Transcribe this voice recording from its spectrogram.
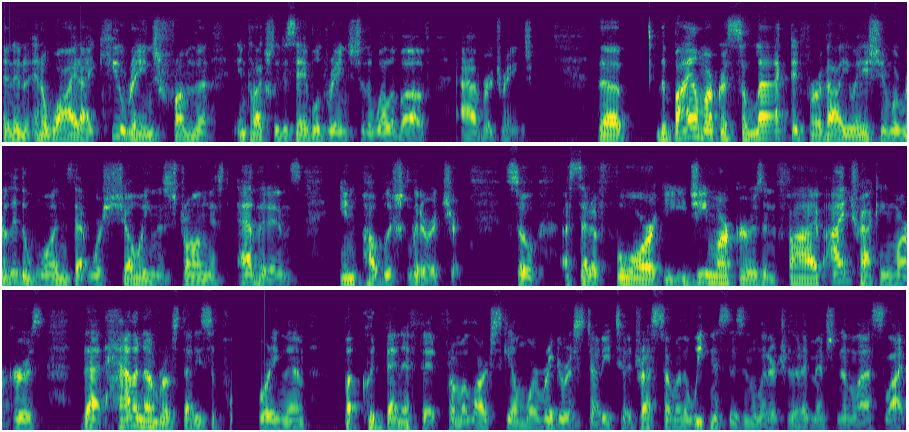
and, and a wide IQ range from the intellectually disabled range to the well above average range. The, the biomarkers selected for evaluation were really the ones that were showing the strongest evidence in published literature. So a set of four EEG markers and five eye tracking markers that have a number of studies supporting them, but could benefit from a large scale, more rigorous study to address some of the weaknesses in the literature that I mentioned in the last slide.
